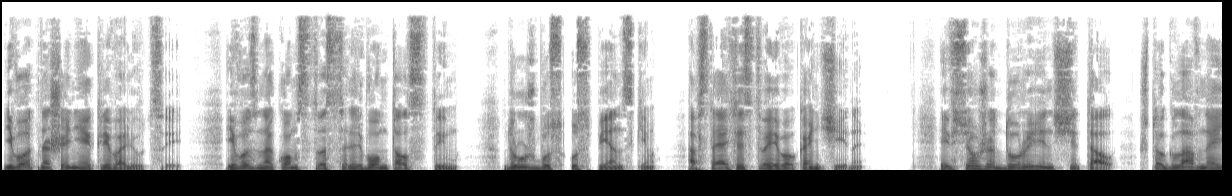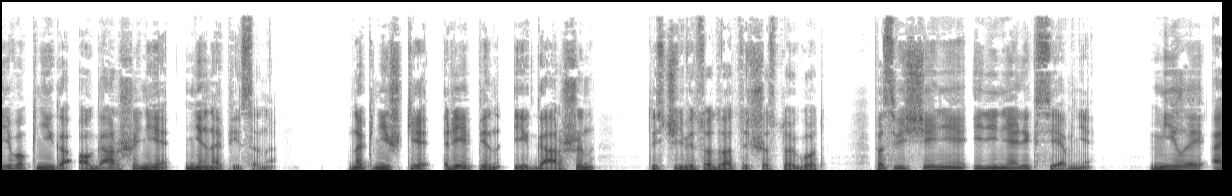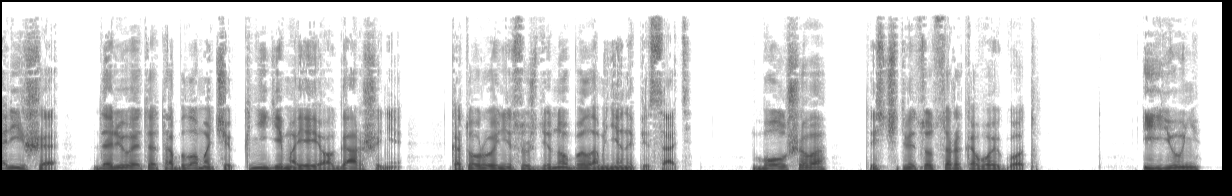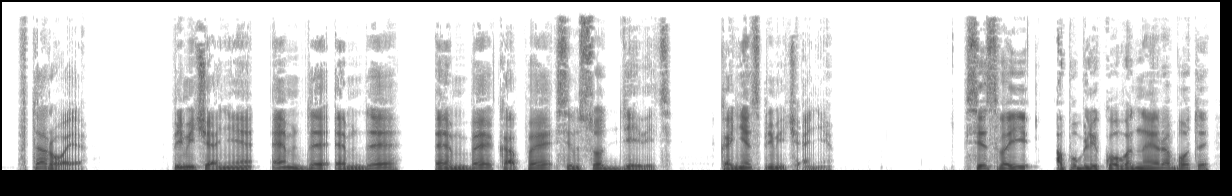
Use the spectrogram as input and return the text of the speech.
Его отношение к революции, его знакомство с Львом Толстым, дружбу с Успенским, обстоятельства его кончины. И все же Дурылин считал, что главная его книга о Гаршине не написана. На книжке «Репин и Гаршин» 1926 год посвящение Ирине Алексеевне. «Милой Арише дарю этот обломочек книги моей о Гаршине, которую не суждено было мне написать». Болшева, 1940 год. Июнь, 2. Примечание МДМД МБКП 709. Конец примечания. Все свои опубликованные работы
